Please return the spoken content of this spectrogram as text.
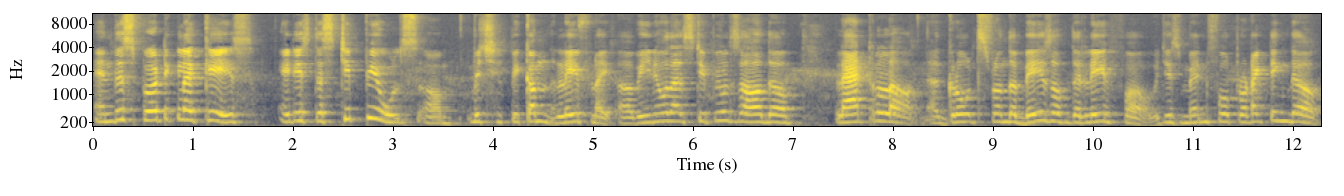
in this particular case, it is the stipules um, which become leaf-like. Uh, we know that stipules are the lateral uh, growths from the base of the leaf, uh, which is meant for protecting the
